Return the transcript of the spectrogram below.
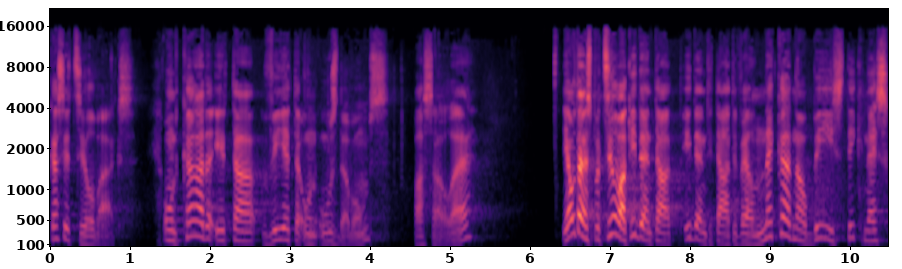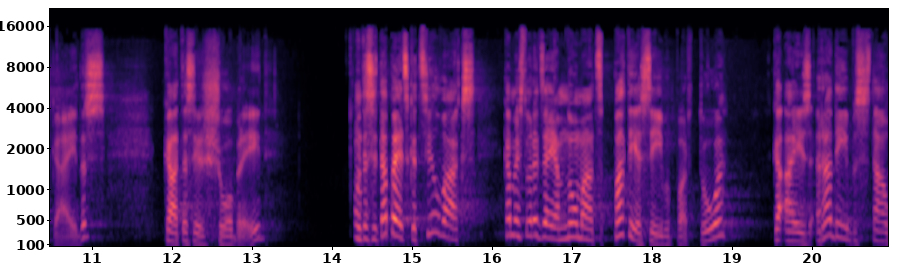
kas ir cilvēks un kāda ir tā vieta un uzdevums pasaulē? Jautājums par cilvēku identitāti, vēl nekad nav bijis tik neskaidrs, kā tas ir šobrīd. Un tas ir tāpēc, ka cilvēks, kā mēs to redzējām, nomāca patiesību par to, ka aiz radības stāv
